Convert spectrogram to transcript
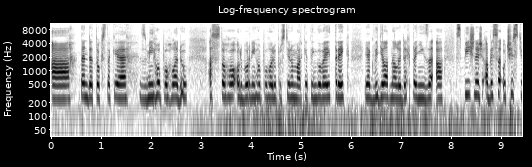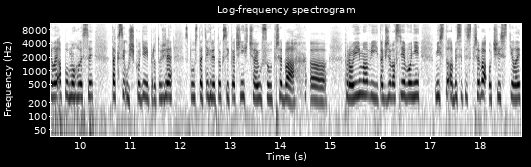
A ten detox tak je z mýho pohledu a z toho odborného pohledu prostě jenom marketingový trik, jak vydělat na lidech peníze a spíš než aby se očistili a pomohli si, tak si uškodí, protože spousta těch detoxikačních čajů jsou třeba uh, projímavý, takže vlastně oni místo, aby si ty střeva očistili,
